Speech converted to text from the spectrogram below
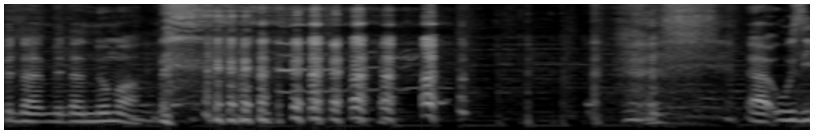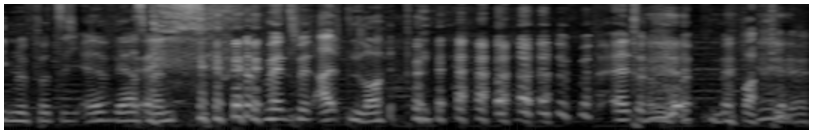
mit einer, mit einer Nummer. ja, U4711 wäre es, wenn es mit alten Leuten, älteren Leuten eine Party wäre.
